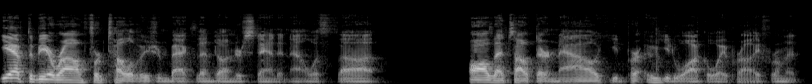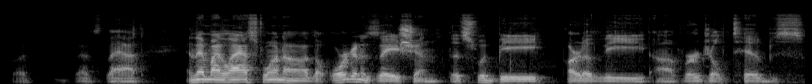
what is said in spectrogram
You have to be around for television back then to understand it. Now with uh, all that's out there now, you'd you'd walk away probably from it. But that's that. And then my last one, uh, the organization. This would be part of the uh, Virgil Tibbs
